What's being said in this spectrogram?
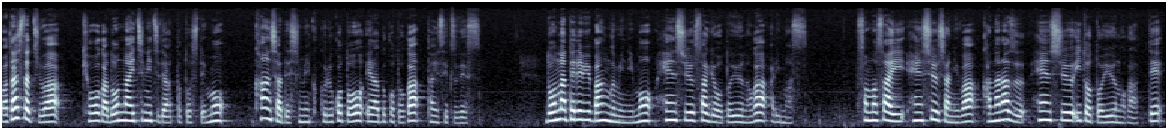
私たちは今日がどんな一日であったとしても感謝で締めくくることを選ぶことが大切です。どんなテレビ番組にも編集作業というのがあります。その際編集者には必ず編集意図というのがあって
